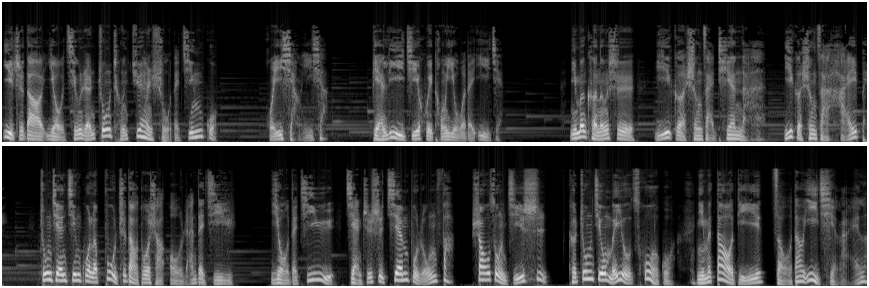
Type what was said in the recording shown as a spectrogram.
一直到有情人终成眷属的经过，回想一下，便立即会同意我的意见。你们可能是一个生在天南，一个生在海北，中间经过了不知道多少偶然的机遇，有的机遇简直是坚不容发，稍纵即逝，可终究没有错过。你们到底走到一起来了。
